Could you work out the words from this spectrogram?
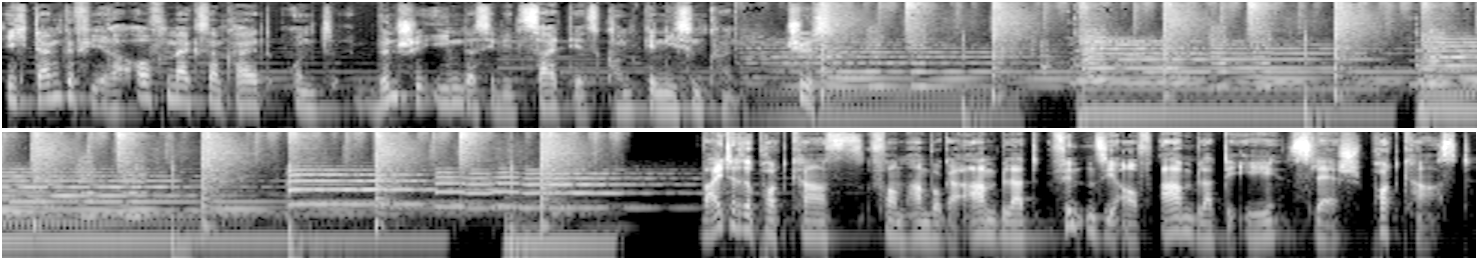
Ich danke für Ihre Aufmerksamkeit und wünsche Ihnen, dass Sie die Zeit, die jetzt kommt, genießen können. Tschüss. Weitere Podcasts vom Hamburger Abendblatt finden Sie auf abendblatt.de slash podcast.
